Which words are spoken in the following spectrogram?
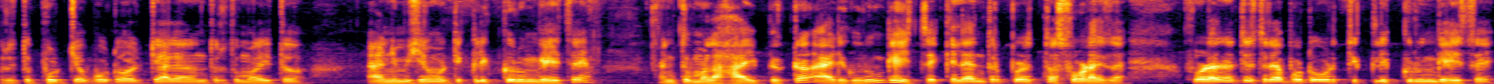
तर इथं पुढच्या फोटोवरती आल्यानंतर तुम्हाला इथं ॲनिमेशनवरती क्लिक करून घ्यायचं आहे आणि तुम्हाला हा इफेक्ट ॲड करून घ्यायचा आहे केल्यानंतर परत सोडायचा. आहे सोडायला तिसऱ्या फोटोवरती क्लिक करून घ्यायचं आहे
